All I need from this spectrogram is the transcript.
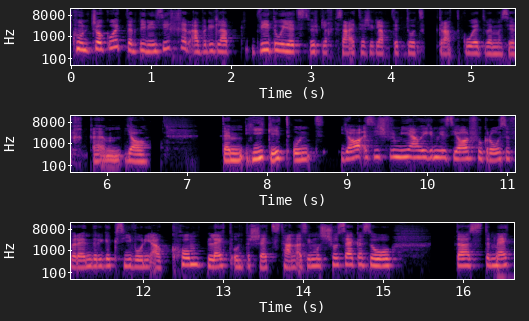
kommt schon gut, dann bin ich sicher. Aber ich glaube, wie du jetzt wirklich gesagt hast, ich glaube, dort tut es gerade gut, wenn man sich ähm, ja dem hingibt. Und ja, es ist für mich auch irgendwie ein Jahr von grossen Veränderungen gewesen, wo ich auch komplett unterschätzt habe. Also ich muss schon sagen, so dass der Matt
